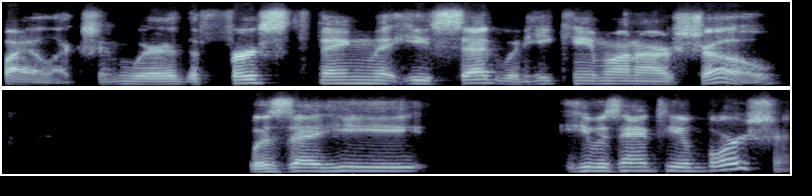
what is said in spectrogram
by-election where the first thing that he said when he came on our show was that he he was anti-abortion.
